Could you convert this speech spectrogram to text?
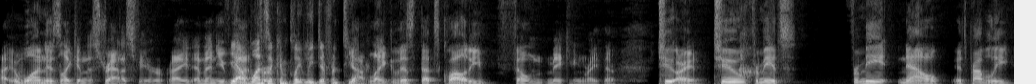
uh, one is like in the stratosphere, right? And then you've Yeah, got one's for- a completely different tier. yeah, like this. That's quality filmmaking right there. Two, all right, two for me. It's for me now. It's probably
